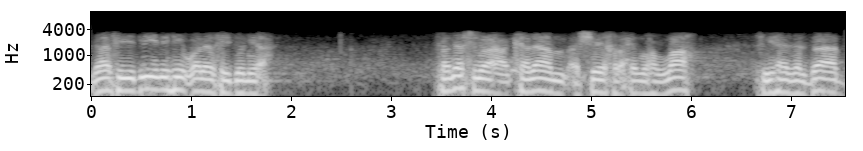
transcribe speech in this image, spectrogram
لا في دينه ولا في دنياه. فنسمع كلام الشيخ رحمه الله في هذا الباب.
